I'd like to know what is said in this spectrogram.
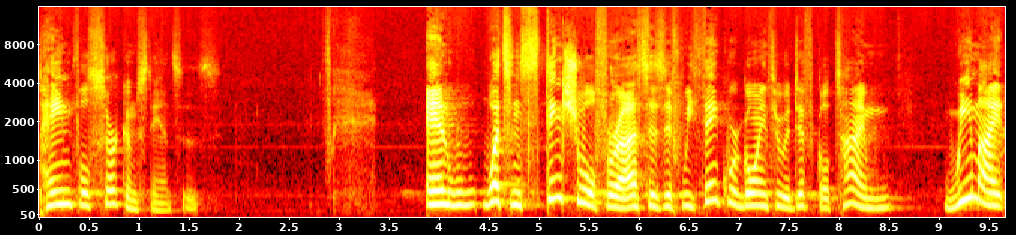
painful circumstances. And what's instinctual for us is if we think we're going through a difficult time, we might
